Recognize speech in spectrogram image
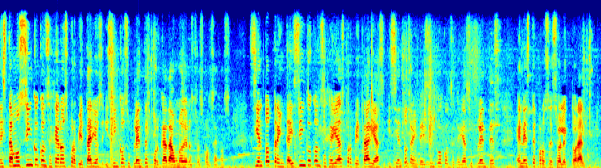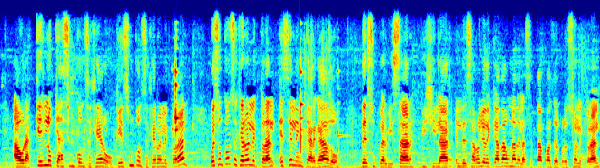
Necesitamos 5 consejeros propietarios y 5 suplentes por cada uno de nuestros consejos. 135 consejerías propietarias y 135 consejerías suplentes en este proceso electoral. Ahora, ¿qué es lo que hace un consejero o qué es un consejero electoral? Pues un consejero electoral es el encargado de supervisar, vigilar el desarrollo de cada una de las etapas del proceso electoral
